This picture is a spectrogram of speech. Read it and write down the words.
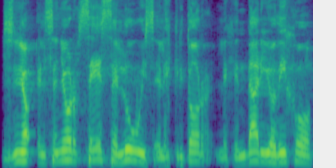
El señor, el señor C.S. Lewis, el escritor legendario, dijo,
